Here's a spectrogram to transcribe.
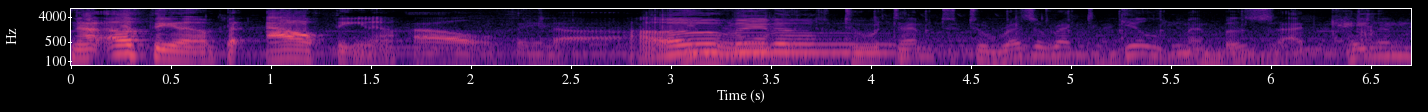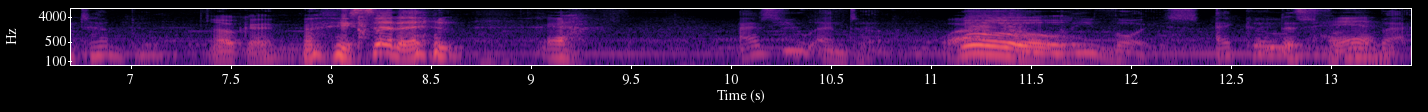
Not Athena, but Althena. Althena. You were Althena. to attempt to resurrect guild members at Canaan Temple. Okay, he said it. Yeah. As you enter, Wow. a Whoa. voice echoes his from hand. the back.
